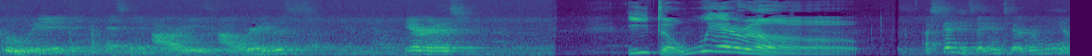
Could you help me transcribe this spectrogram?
Quid est aries aureus? Here is. Ita vero! Ascendite intergum meum.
